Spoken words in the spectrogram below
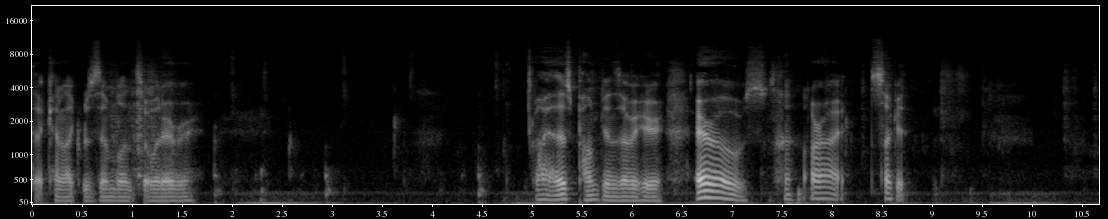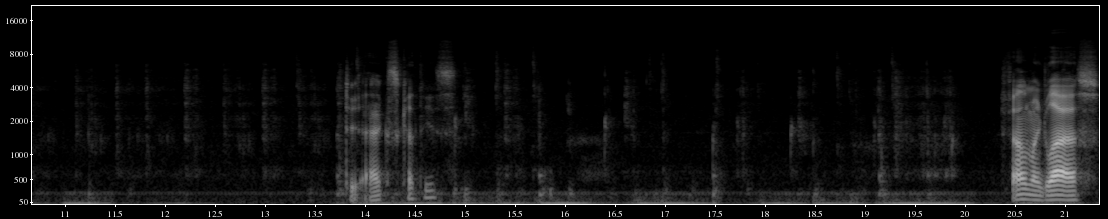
that kind of like resemblance or whatever. Oh yeah, there's pumpkins over here. Arrows. All right, suck it. Do X cut these? Found my glass.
